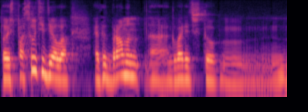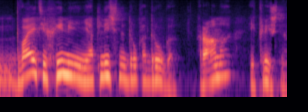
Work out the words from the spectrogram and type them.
То есть, по сути дела, этот Браман говорит, что два этих имени не отличны друг от друга. Рама и Кришна.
